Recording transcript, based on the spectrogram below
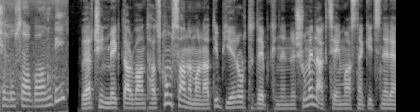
չլուսաբանվի։ Վերջին մեկ տարվա ընթացքում սա նմանատիպ երրորդ դեպքն է, նշում են ակցիայի մասնակիցները։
